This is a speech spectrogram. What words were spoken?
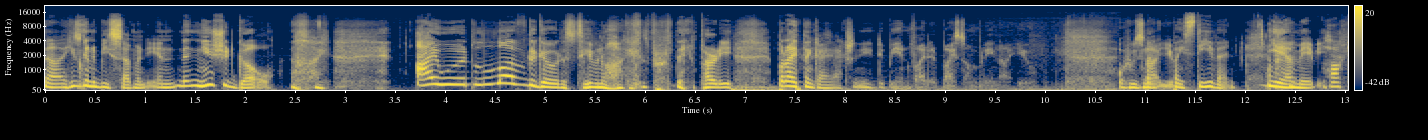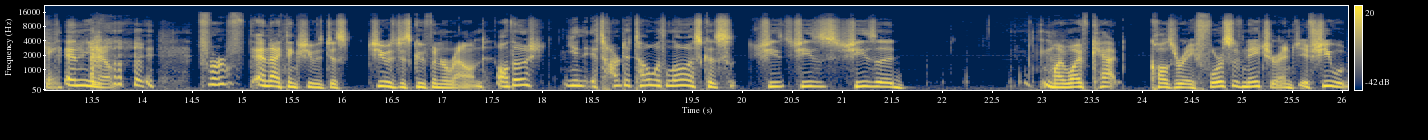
Uh, he's going to be 70, and, and you should go." like, I would love to go to Stephen Hawking's birthday party, but I think I actually need to be invited by somebody, not you. Who's by, not you? by Stephen Yeah, maybe Hawking. And you know, for and I think she was just she was just goofing around. Although she, you know, it's hard to tell with Lois because she's she's she's a my wife Kat calls her a force of nature, and if she would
